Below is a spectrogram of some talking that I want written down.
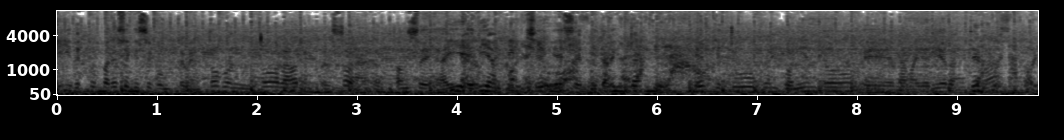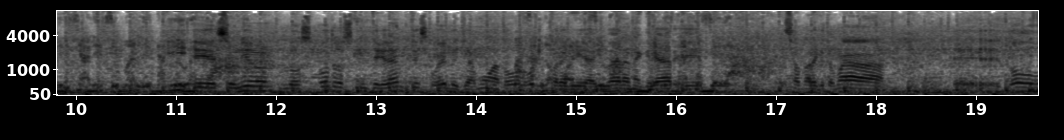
y después parece que se complementó con todas las otras personas. Entonces ahí Elías Vilche es el guitarrista, el que estuvo componiendo eh, la mayoría y eh, se unieron los otros integrantes o él les llamó a todos otros para que ayudaran a crear, eh, para que tomara todo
